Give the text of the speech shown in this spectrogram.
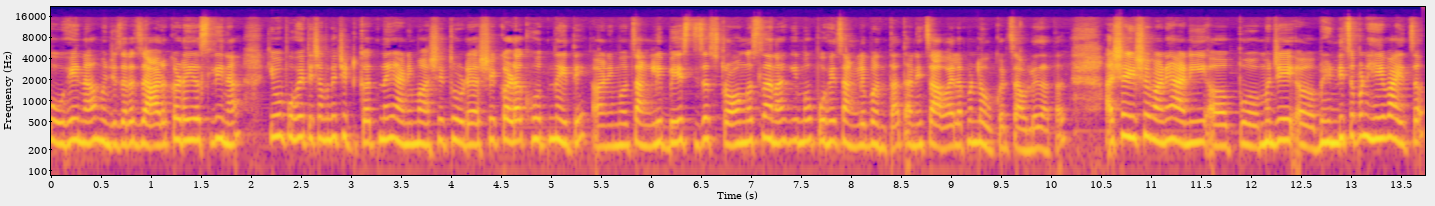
पोहे ना म्हणजे जरा जाड कढई असली ना किंवा पोहे त्याच्यामध्ये चिटकत नाही आणि मग असे थोडे असे कडक होत नाही ते आणि मग चांगली बेस तिचा स्ट्रॉंग असला ना की मग पोहे चांगले बनतात आणि चावायला पण लवकर चावले जातात. अशा हिशोबाने आणि प म्हणजे भेंडीचं पण हे व्हायचं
